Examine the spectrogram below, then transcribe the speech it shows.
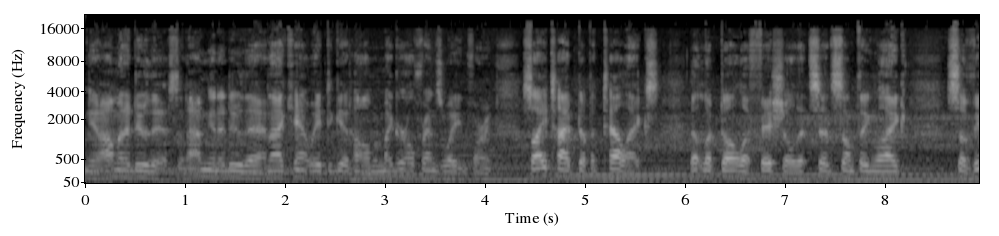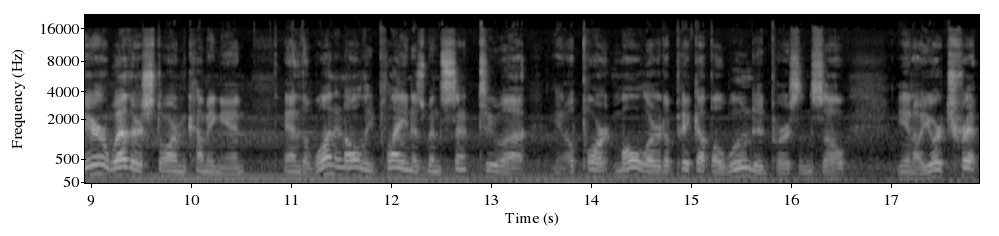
You know, I'm going to do this and I'm going to do that, and I can't wait to get home. And my girlfriend's waiting for me. So I typed up a telex that looked all official that said something like, "Severe weather storm coming in, and the one and only plane has been sent to, uh, you know, Port Moller to pick up a wounded person. So, you know, your trip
